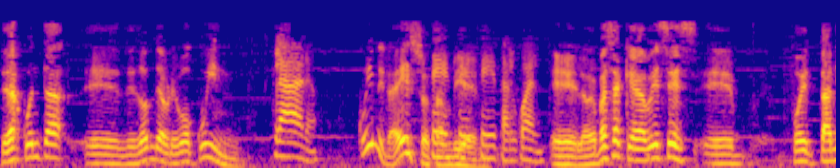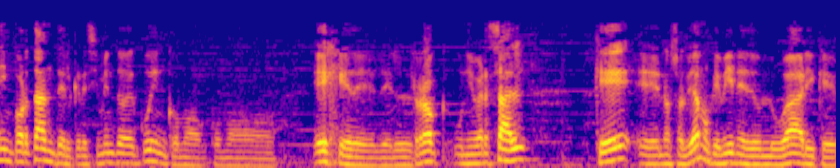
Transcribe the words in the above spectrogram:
te das cuenta eh, de dónde abrevó Queen. Claro. Queen era eso Sí, también. sí, sí, tal cual. Eh, lo que pasa es que a veces eh, fue tan importante el crecimiento de Queen como, como eje de- del rock universal que eh, nos olvidamos que viene de un lugar y que,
